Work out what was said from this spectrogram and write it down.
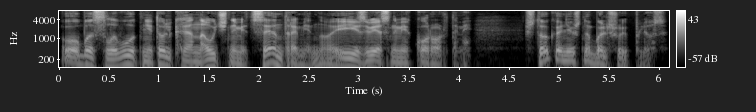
оба слывут не только научными центрами, но и известными курортами, что, конечно, большой плюс.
